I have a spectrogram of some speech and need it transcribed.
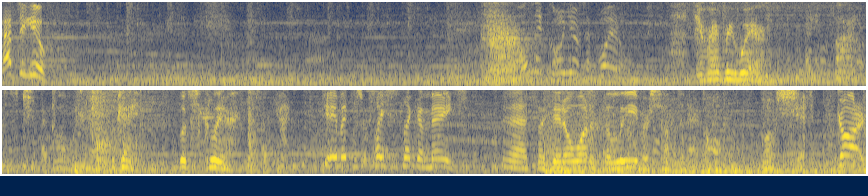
After you. ¿Dónde coño se? They're everywhere. Fine, just keep going. Okay, looks clear. Damn it, this place is like a maze. Yeah, it's like they don't want us to leave or something. Oh shit. Guard!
